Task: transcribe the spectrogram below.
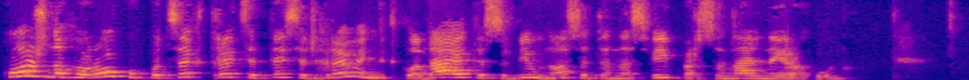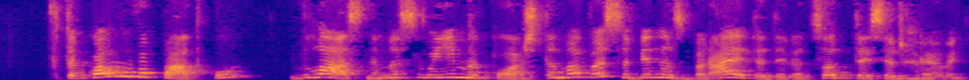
кожного року по цих 30 тисяч гривень відкладаєте собі, вносите на свій персональний рахунок. В такому випадку, власними своїми коштами, ви собі назбираєте 900 тисяч гривень.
